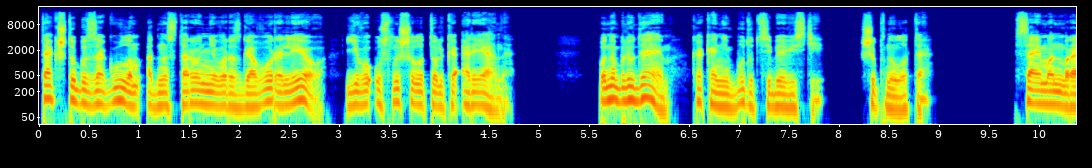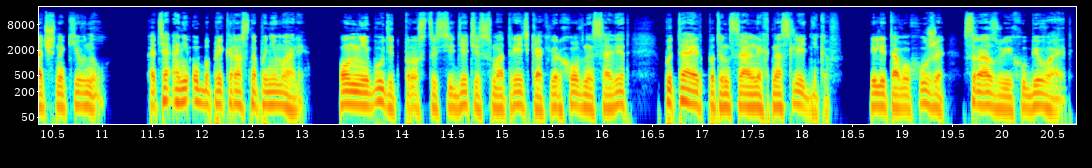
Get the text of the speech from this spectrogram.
так, чтобы за гулом одностороннего разговора Лео его услышала только Ариана. «Понаблюдаем, как они будут себя вести», — шепнула та. Саймон мрачно кивнул, хотя они оба прекрасно понимали. Он не будет просто сидеть и смотреть, как Верховный Совет пытает потенциальных наследников, или того хуже, сразу их убивает.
